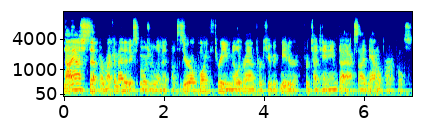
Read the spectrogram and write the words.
NIOSH set a recommended exposure limit of 0.3 milligram per cubic meter for titanium dioxide nanoparticles.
